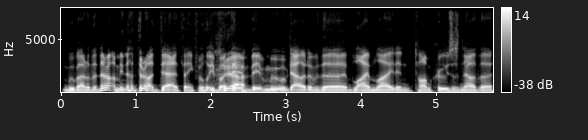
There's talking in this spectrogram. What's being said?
move out of the. They're not, I mean, they're not dead, thankfully, but Yeah. they've, they've moved out of the limelight, and Tom Cruise is now the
